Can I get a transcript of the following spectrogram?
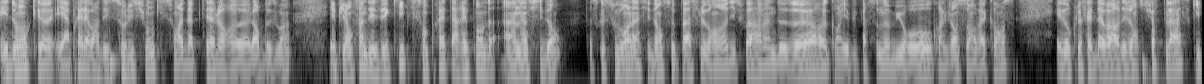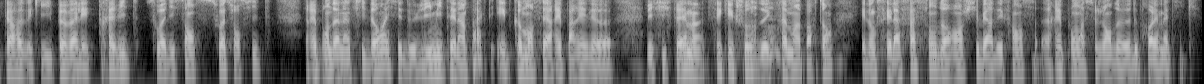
et donc et après d'avoir des solutions qui sont adaptées à leurs leurs besoins. Et puis enfin des équipes qui sont prêtes à répondre à un incident parce que souvent l'incident se passe le vendredi soir à 22h quand il n'y a plus personne au bureau, quand les gens sont en vacances. Et donc le fait d'avoir des gens sur place qui peuvent, aller très vite, soit à distance, soit sur site, répondre à l'incident, essayer de limiter l'impact et de commencer à réparer le, les systèmes, c'est quelque chose d'extrêmement important. Et donc c'est la façon dont Orange Cyberdéfense répond à ce genre de, de problématiques.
